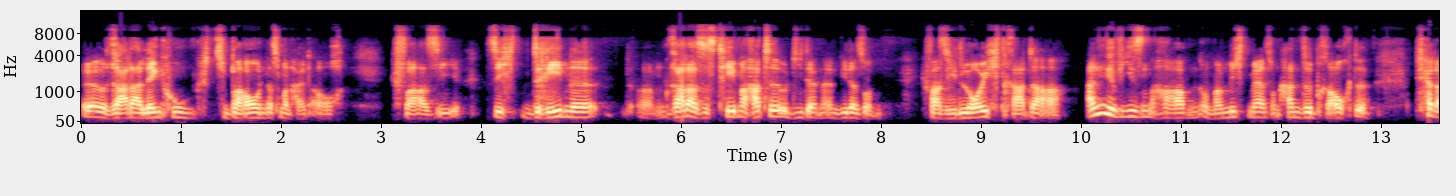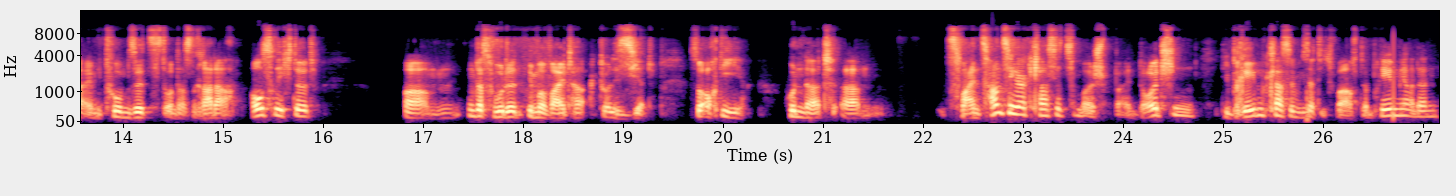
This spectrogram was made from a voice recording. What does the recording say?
äh, Radarlenkung zu bauen, dass man halt auch quasi sich drehende ähm, Radarsysteme hatte, die dann, dann wieder so ein quasi Leuchtradar angewiesen haben und man nicht mehr so einen Hansel brauchte, der da im Turm sitzt und das Radar ausrichtet. Ähm, und das wurde immer weiter aktualisiert. So auch die 122er Klasse zum Beispiel bei Deutschen, die Bremen-Klasse, wie gesagt, ich war auf der Bremen ja dann,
